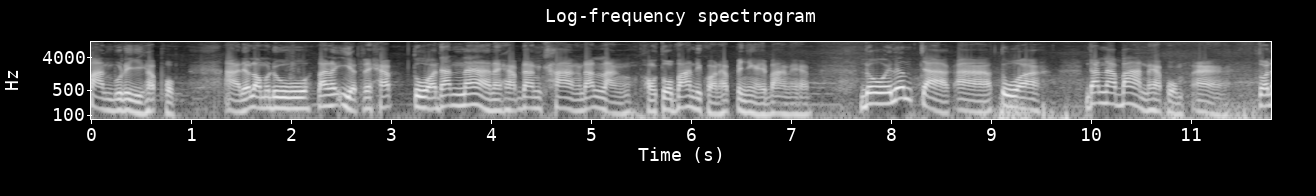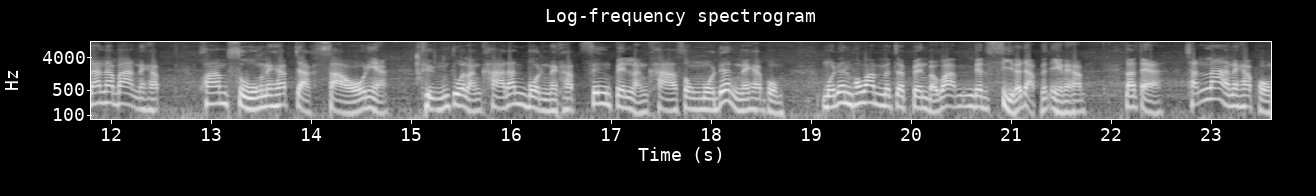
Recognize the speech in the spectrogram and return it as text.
ปานบุรีครับผมอ่าเดี๋ยวเรามาดูรายละเอียดนะครับ ตัวด้านหน้านะครับด้านข้างด้านหลังของตัวบ้านดีกว่านะครับเป็นยังไงบ้างนะครับ โดยเริ่มจากอ่าตัวด้านหน้าบ้านนะครับผมอ่าตัวด้านหน้าบ้านนะครับ ความสูงนะครับจากเสาเนี่ยถึงตัวหลังคาด้านบนนะครับ ซึ่งเป็นหลังคาทรงโมเดิร์นนะครับผมโมเดิร์นเพราะว่ามันจะเป็นแบบว่าเป็นสี่ระดับนั่นเองนะครับ ตั้งแต่ชั้นล่างนะครับผม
